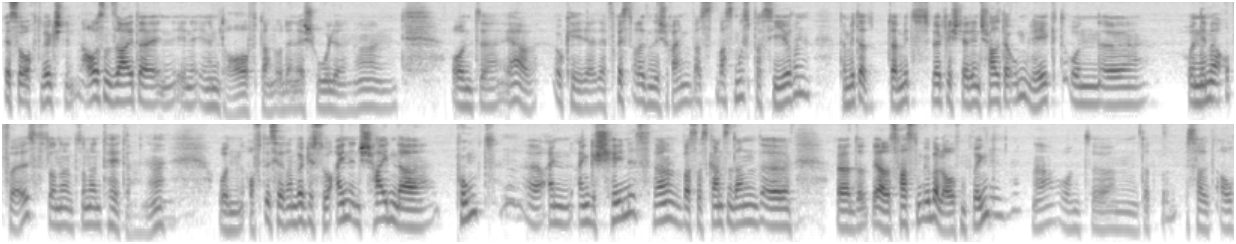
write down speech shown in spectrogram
ist so auch wirklich ein Außenseiter in, in, in einem Dorf dann oder in der Schule. Ne? Und äh, ja, okay, der, der frisst alles in sich rein. Was, was muss passieren, damit, er, damit wirklich der den Schalter umlegt und, äh, und nicht mehr Opfer ist, sondern, sondern Täter. Ne? Und oft ist ja dann wirklich so ein entscheidender Punkt, äh, ein, ein Geschehnis, ja, was das Ganze dann äh, äh, das, ja, das fast zum Überlaufen bringt. Ja, und ähm, das ist halt auch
